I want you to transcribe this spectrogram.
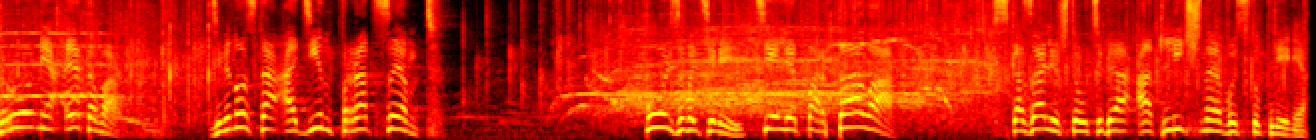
Кроме этого, 91% пользователей телепортала сказали, что у тебя отличное выступление.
